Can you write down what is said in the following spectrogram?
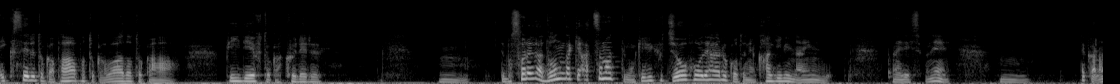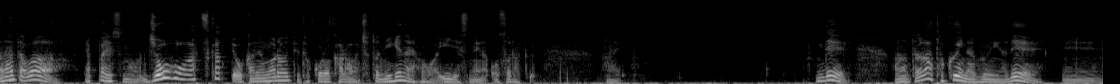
Excel とか PowerPoint とか Word とか PDF とかくれる。うん。でもそれがどんだけ集まっても結局情報であることには限りないんないですよね。うん。だからあなたは、やっぱりその情報を扱ってお金をもらうってところからはちょっと逃げない方がいいですね、おそらく。はい。で、あなたが得意な分野で、えー、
